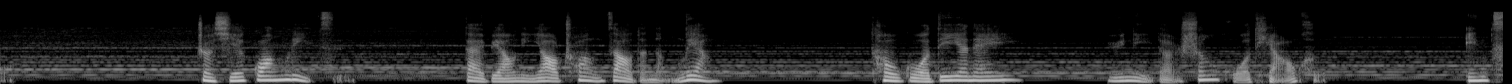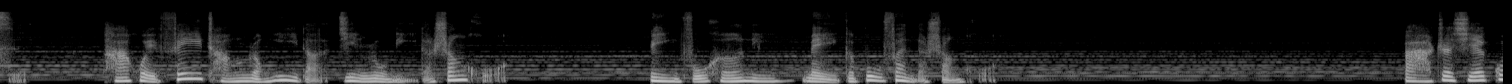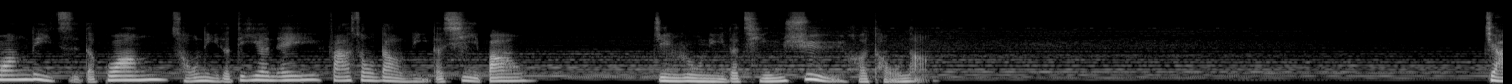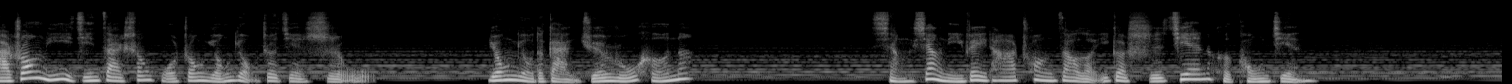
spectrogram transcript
这些光粒子代表你要创造的能量，透过 DNA 与你的生活调和，因此它会非常容易的进入你的生活，并符合你每个部分的生活。把这些光粒子的光从你的 DNA 发送到你的细胞，进入你的情绪和头脑。假装你已经在生活中拥有这件事物，拥有的感觉如何呢？想象你为它创造了一个时间和空间。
